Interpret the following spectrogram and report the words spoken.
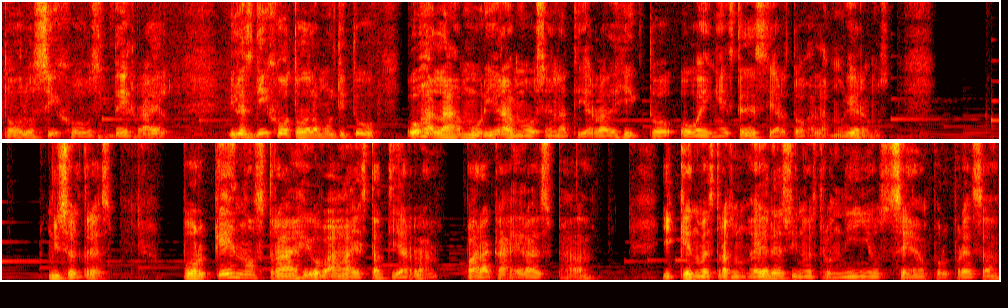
todos los hijos de Israel. Y les dijo toda la multitud, ojalá muriéramos en la tierra de Egipto o en este desierto, ojalá muriéramos. Dice el 3, ¿por qué nos trae Jehová a esta tierra para caer a espada? Y que nuestras mujeres y nuestros niños sean por presa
